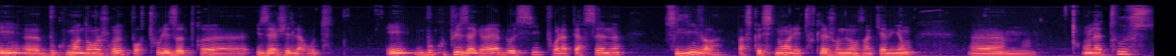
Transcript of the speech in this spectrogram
et euh, beaucoup moins dangereux pour tous les autres euh, usagers de la route et beaucoup plus agréable aussi pour la personne qui livre, parce que sinon elle est toute la journée dans un camion. Euh, on a tous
